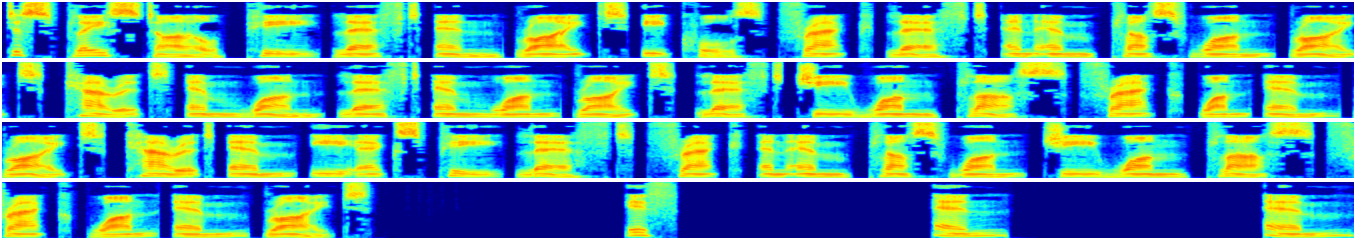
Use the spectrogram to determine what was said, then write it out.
Display style p left n right equals frac left n m plus one right caret m one left m one right left g one plus frac one m right caret m exp left frac n m plus one g one plus frac one m right. If n m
